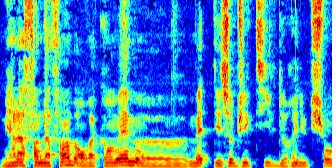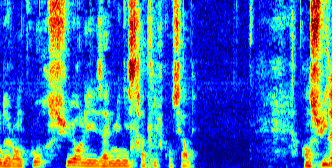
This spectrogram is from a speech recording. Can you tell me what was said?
Mais à la fin de la fin, ben, on va quand même euh, mettre des objectifs de réduction de l'encours sur les administratifs concernés. Ensuite,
